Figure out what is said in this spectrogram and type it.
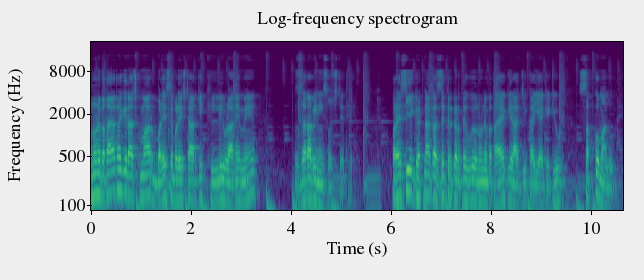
उन्होंने बताया था कि राजकुमार बड़े से बड़े स्टार की खिल्ली उड़ाने में ज़रा भी नहीं सोचते थे। और ऐसी एक घटना का ज़िक्र करते हुए उन्होंने बताया कि राज़ी का ये एटीट्यूड सबको मालूम है।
